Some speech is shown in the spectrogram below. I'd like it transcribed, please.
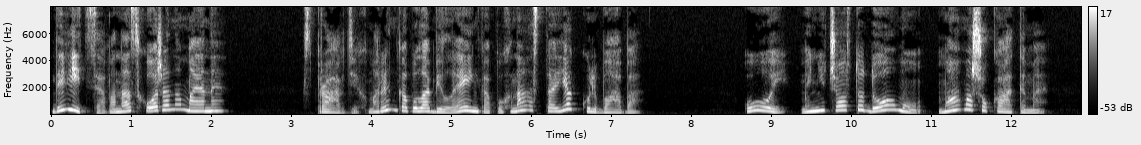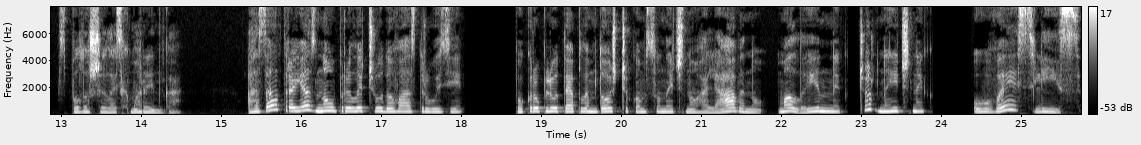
Дивіться, вона схожа на мене. Справді, хмаринка була біленька, пухнаста, як кульбаба. Ой, мені час додому, мама шукатиме, сполошилась хмаринка. А завтра я знов прилечу до вас, друзі. Покроплю теплим дощиком суничну галявину, малинник, чорничник, увесь ліс.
